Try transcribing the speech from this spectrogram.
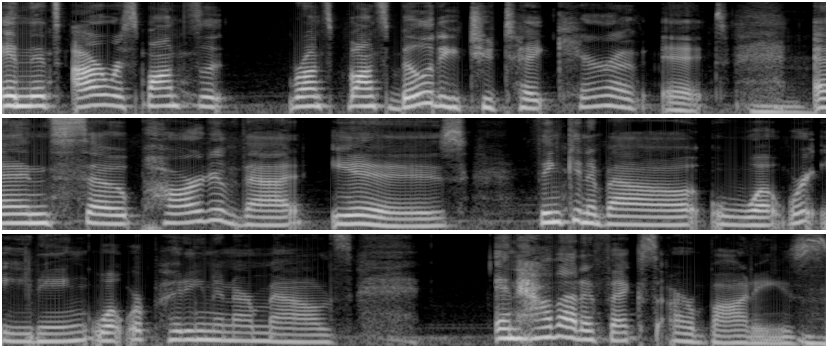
And it's our responsi- responsibility to take care of it. And so part of that is thinking about what we're eating, what we're putting in our mouths, and how that affects our bodies.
